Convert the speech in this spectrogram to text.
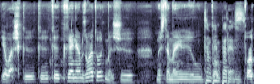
eu acho que, que, que, ganhamos um ator, mas, mas também o, também Paul, parece. O, Paul,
